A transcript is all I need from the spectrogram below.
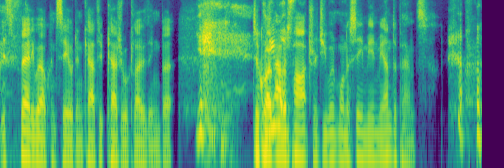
it's fairly well concealed in ca- casual clothing. But Yeah. to quote Alan watch- Partridge, you wouldn't want to see me in my underpants.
